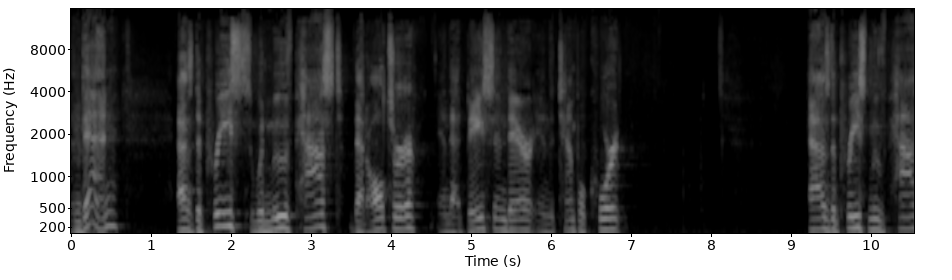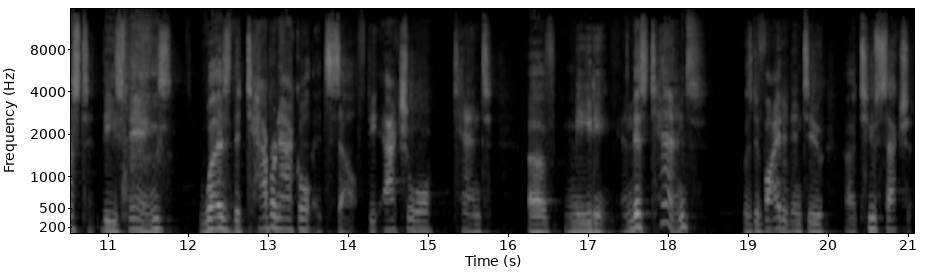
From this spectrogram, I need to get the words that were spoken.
And then, as the priests would move past that altar and that basin there in the temple court, as the priest moved past these things, was the tabernacle itself, the actual tent of meeting. And this tent was divided into uh, two sections.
